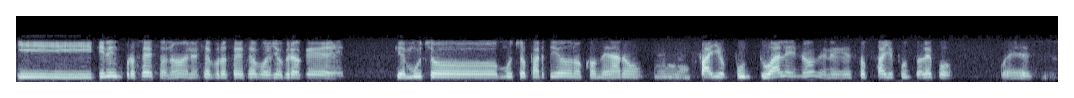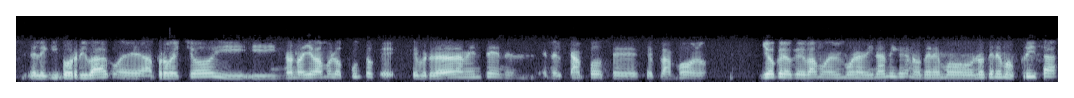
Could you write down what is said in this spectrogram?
y tiene un proceso, ¿no? En ese proceso pues yo creo que que muchos muchos partidos nos condenaron fallos puntuales, ¿no? En esos fallos puntuales pues, pues el equipo rival pues aprovechó y, y no nos llevamos los puntos que, que verdaderamente en el, en el campo se, se plasmó, ¿no? Yo creo que vamos en buena dinámica, no tenemos no tenemos prisa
